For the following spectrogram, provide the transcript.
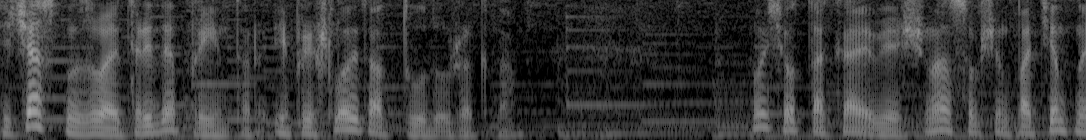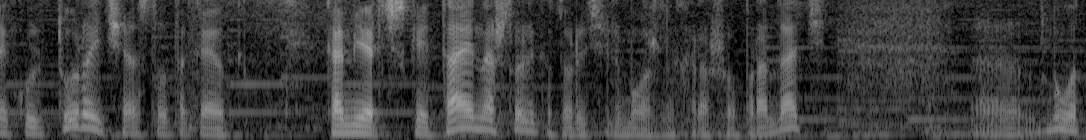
Сейчас называют 3D-принтер, и пришло это оттуда уже к нам. Ну, вот такая вещь. У нас, в общем, патентная культура, часто вот такая вот коммерческая тайна, что ли, которую теперь можно хорошо продать. Э, ну вот,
